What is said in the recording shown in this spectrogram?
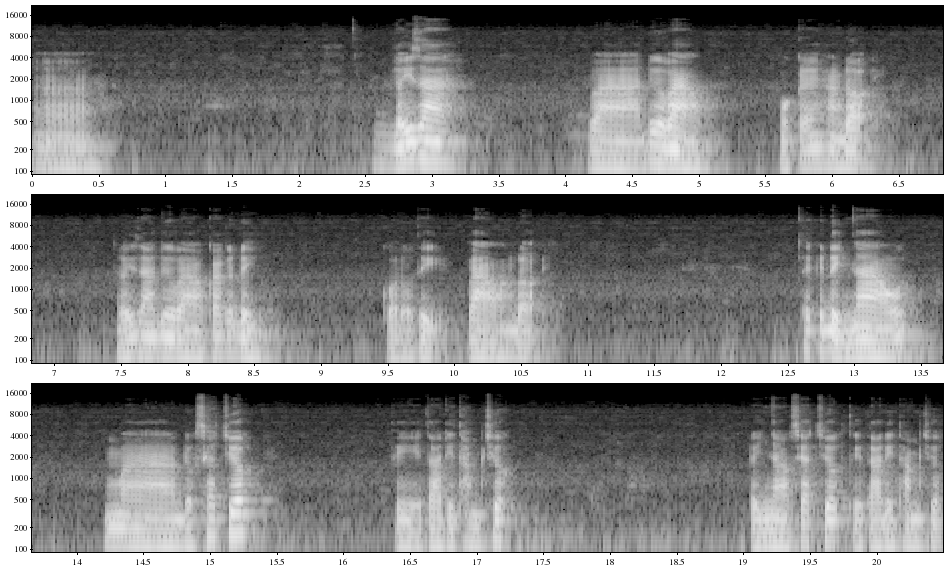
à, lấy ra và đưa vào một cái hàng đợi lấy ra đưa vào các cái đỉnh của đồ thị, vào hàng đợi thế cái đỉnh nào ấy mà được xét trước thì ta đi thăm trước đỉnh nào xét trước thì ta đi thăm trước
